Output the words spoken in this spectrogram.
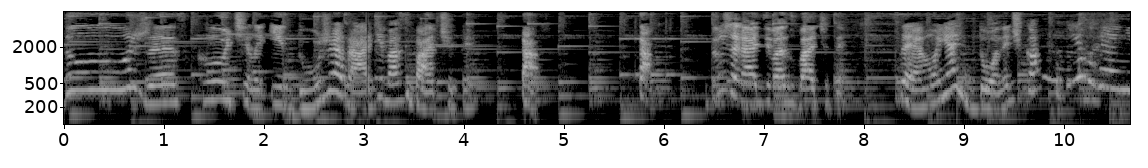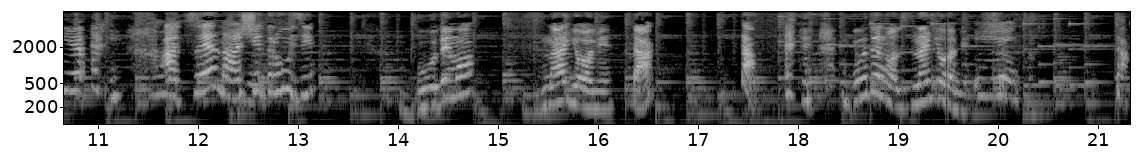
дуже скучили і дуже раді вас бачити. Так, так, дуже раді вас бачити. Це моя донечка Євгенія. А це наші друзі. Будемо знайомі, так? Так. Будемо знайомі. Так.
